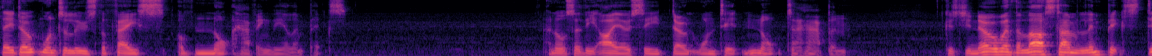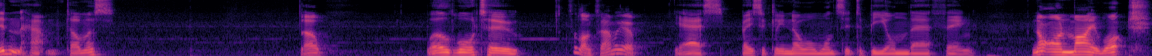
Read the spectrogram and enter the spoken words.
They don't want to lose the face of not having the Olympics. And also, the IOC don't want it not to happen. Because you know when the last time Olympics didn't happen, Thomas? no, World War Two. it's a long time ago. Yes, basically no one wants it to be on their thing. Not on my watch.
